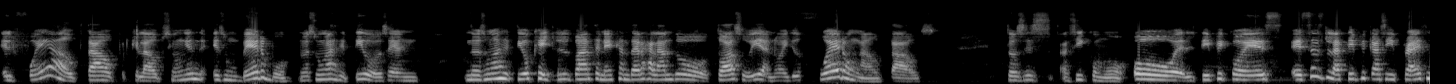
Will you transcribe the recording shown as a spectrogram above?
él fue adoptado, porque la adopción es, es un verbo, no es un adjetivo, o sea, no es un adjetivo que ellos van a tener que andar jalando toda su vida, no, ellos fueron adoptados. Entonces, así como, o el típico es, esa es la típica, así, Price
